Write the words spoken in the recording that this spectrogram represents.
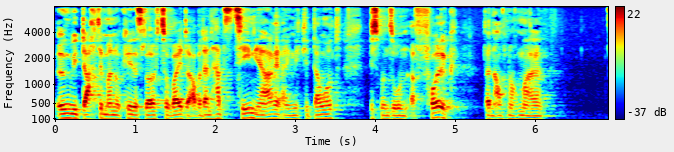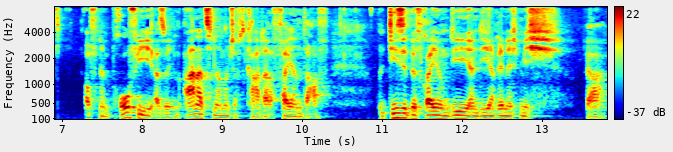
irgendwie dachte man, okay, das läuft so weiter. Aber dann hat es zehn Jahre eigentlich gedauert, bis man so einen Erfolg dann auch nochmal auf einem Profi, also im A-Nationalmannschaftskader feiern darf. Und diese Befreiung, die, an die erinnere ich mich ja,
